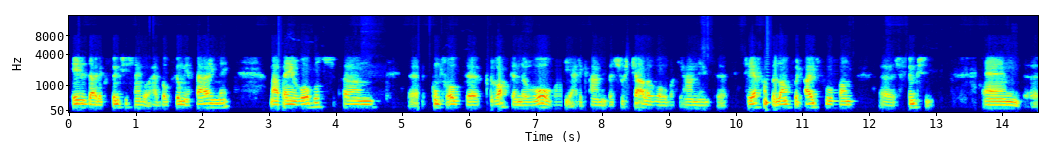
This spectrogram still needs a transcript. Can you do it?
hele duidelijke functies zijn, we hebben ook veel meer ervaring mee. Maar bij een robot um, komt er ook de karakter en de rol wat hij eigenlijk aanneemt, een sociale rol wat hij aanneemt, erg van belang voor het uitvoeren van zijn functie. En uh,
